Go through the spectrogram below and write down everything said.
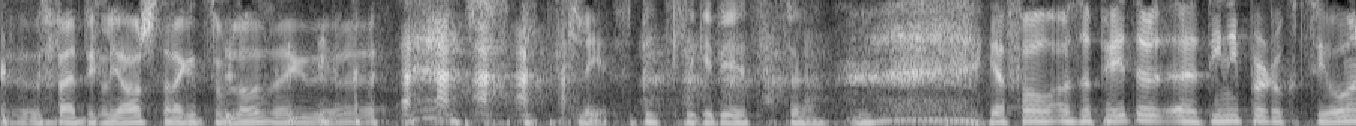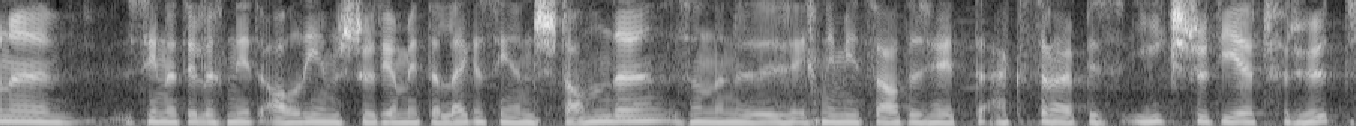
Das fände ich ein bisschen anstrengend zum Hören. ein bisschen, ein bisschen gebe ich jetzt zu. Ja, voll. Also Peter, äh, deine Produktion Produktionen sind natürlich nicht alle im Studio mit der Legacy entstanden, sondern ich nehme jetzt an, er hat extra etwas eingestudiert für heute.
